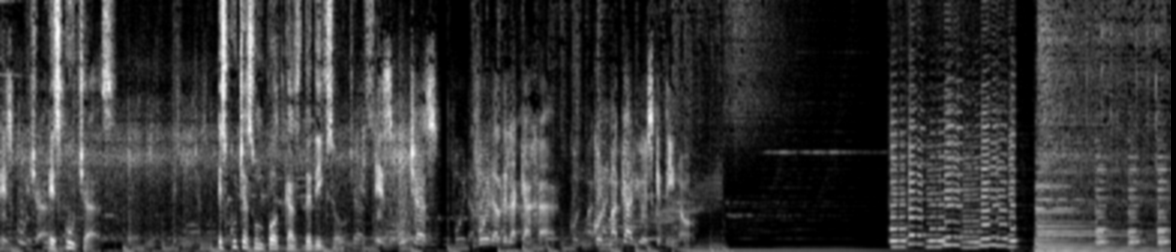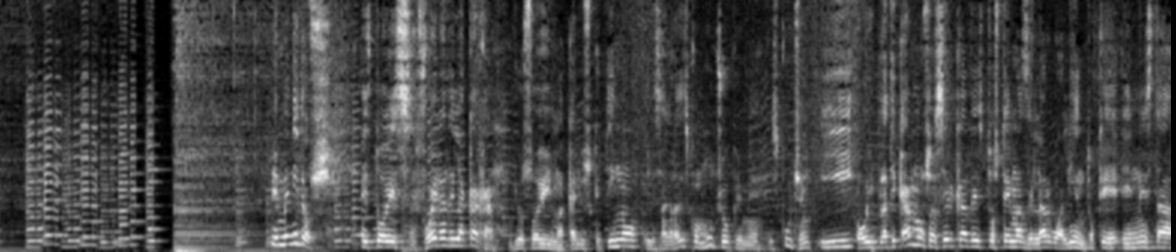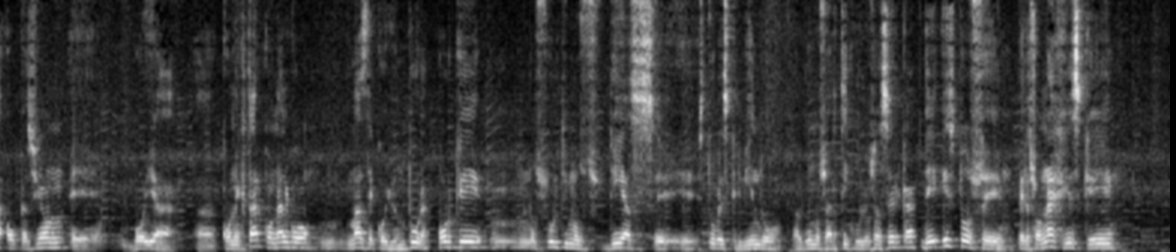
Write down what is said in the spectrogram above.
Escuchas. Escuchas. Escuchas un podcast de Dixo. Escuchas Fuera de la Caja con Macario Esquetino. Bienvenidos, esto es Fuera de la Caja. Yo soy Macario Esquetino, les agradezco mucho que me escuchen y hoy platicamos acerca de estos temas de largo aliento que en esta ocasión eh, voy a, conectar con algo más de coyuntura, porque en los últimos días eh, estuve escribiendo algunos artículos acerca de estos eh, personajes que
